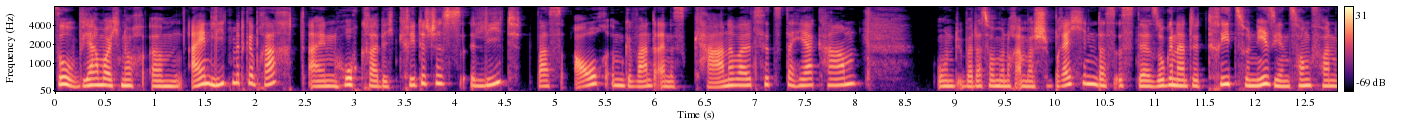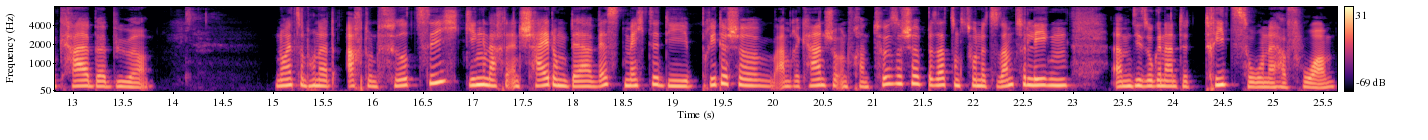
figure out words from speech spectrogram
So, wir haben euch noch ähm, ein Lied mitgebracht, ein hochgradig kritisches Lied, was auch im Gewand eines Karnevalshits daherkam. Und über das wollen wir noch einmal sprechen. Das ist der sogenannte Trizonesien-Song von Karl Berbür. 1948 ging nach der Entscheidung der Westmächte, die britische, amerikanische und französische Besatzungszone zusammenzulegen, ähm, die sogenannte Trizone hervor.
